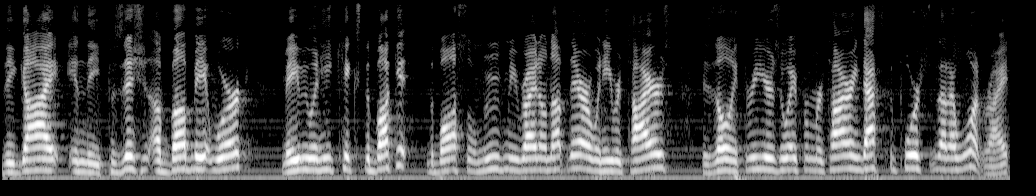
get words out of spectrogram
the guy in the position above me at work, maybe when he kicks the bucket, the boss will move me right on up there, or when he retires, is only three years away from retiring, that's the portion that I want, right?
